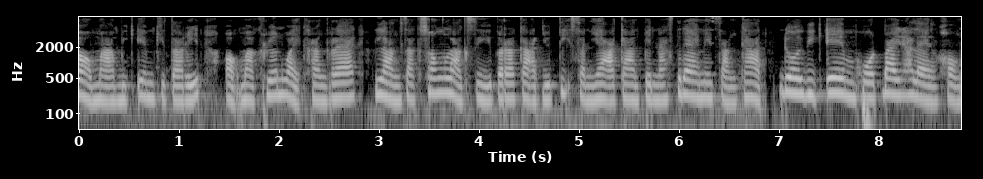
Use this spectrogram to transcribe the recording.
ต่อมาบิ๊กเอ็มกิตาริศออกมาเคลื่อนไหวครั้งแรก หลังจากช่องหลากสีประกาศยุติสัญญาการเป็นนักแสดงในสังกัด โดยบิ๊กเอ็มโพสต์ใบแถลงของ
